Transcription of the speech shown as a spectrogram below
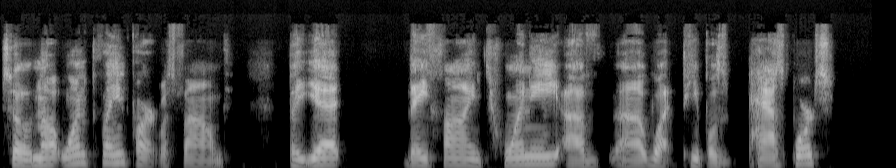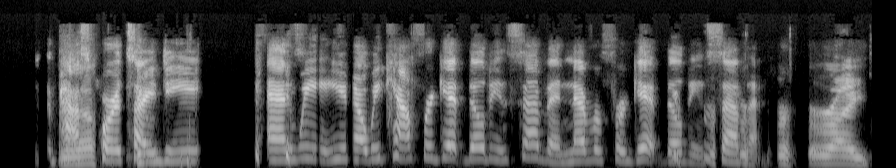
so not one plane part was found, but yet they find 20 of uh, what people's passports, passports, you know? ID. and we, you know, we can't forget building seven. Never forget building seven. right,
